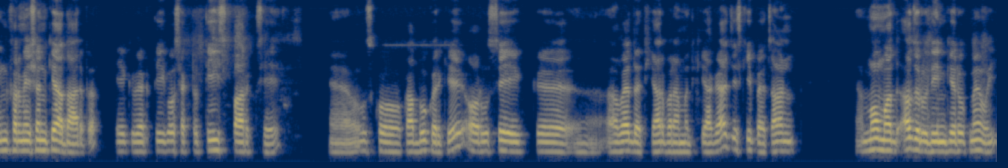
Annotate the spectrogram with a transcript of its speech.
इंफॉर्मेशन के आधार पर, एक व्यक्ति को सेक्टर तीस पार्क से उसको काबू करके और उससे एक अवैध हथियार बरामद किया गया, जिसकी पहचान मोहम्मद अजरुद्दीन के रूप में हुई।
